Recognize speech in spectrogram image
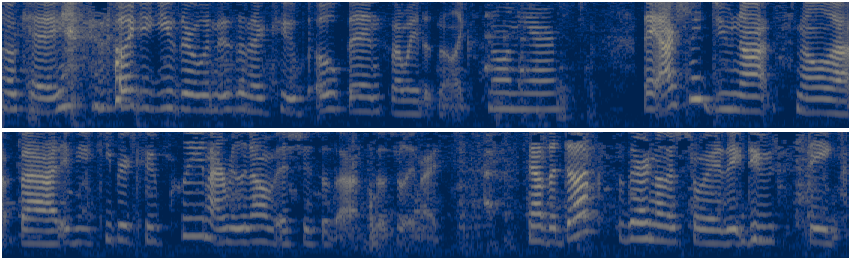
Okay, so I can keep their windows in their coop open so that way it doesn't like smell in here. They actually do not smell that bad. If you keep your coop clean, I really don't have issues with that, so it's really nice. Now the ducks, they're another story. They do stink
